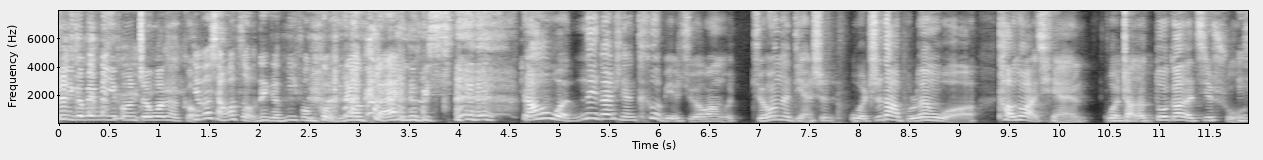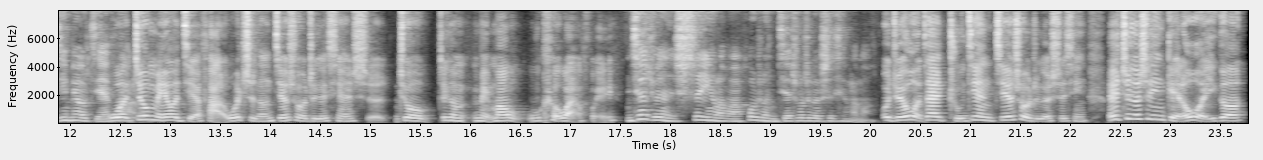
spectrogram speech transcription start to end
就是一个被蜜蜂蛰过的狗有。没有想过走那个蜜蜂狗的那种可爱路线？然后我那段时间特别绝望，我绝望的点是，我知道不论我掏多少钱，我找到多高的技术，已经没有解法，我就没有解法了，我只能接受这个现实，就这个美貌无可挽回。你现在觉得你适应了吗？或者说你接受这个事情了吗？我觉得我在逐渐接受这个事情，哎这个事情给了我一个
